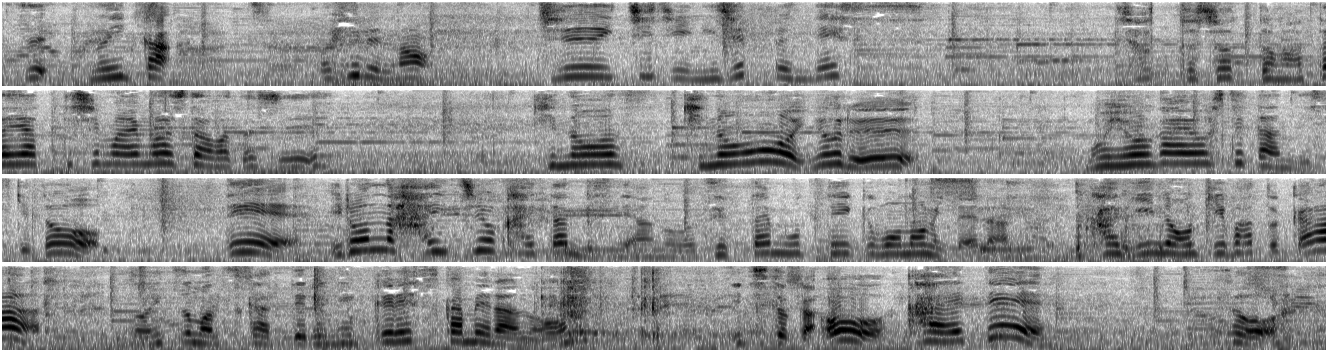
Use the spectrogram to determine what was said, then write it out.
月6日お昼の11時20分です。ちょっとちょっとまたやってしまいました私。昨日昨日夜模様替えをしてたんですけどでいろんな配置を変えたんですね。あの絶対持っていくものみたいな。鍵の置き場とかいつも使ってるネックレスカメラの位置とかを変えてそう。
